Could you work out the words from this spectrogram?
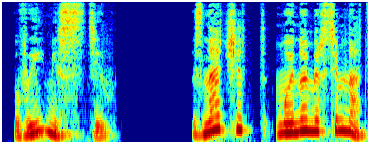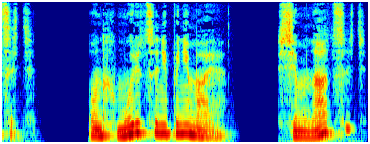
— вы, мисс Стил. Значит, мой номер семнадцать. Он хмурится, не понимая. «Семнадцать?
